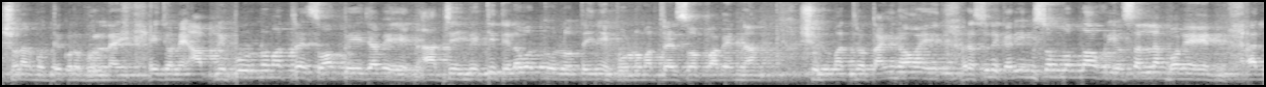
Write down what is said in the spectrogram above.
শোনার মধ্যে কোনো ভুল নাই। এই জন্য আপনি পূর্ণ মাত্রায় সব পেয়ে যাবেন। আর যেই ব্যক্তি তেলাবাদ করল, তিনি পূর্ণ মাত্রায় সব পাবেন না। শুধুমাত্র তাই নয় রাসূল করিম সাল্লাল্লাহু আলাইহি ওয়াসাল্লাম বলেন আল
